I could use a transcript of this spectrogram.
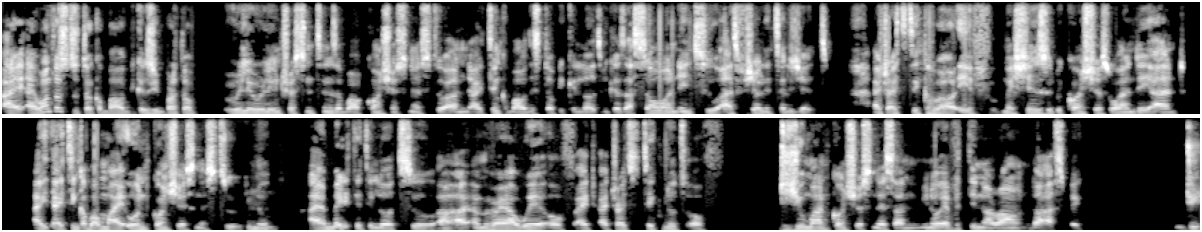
I, I want us to talk about because you brought up really, really interesting things about consciousness too. And I think about this topic a lot because as someone into artificial intelligence, I try to think about if machines will be conscious one day. And I, I think about my own consciousness too. You mm-hmm. know, I meditate a lot. So I, I'm very aware of, I, I try to take note of the human consciousness and, you know, everything around that aspect. Do,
